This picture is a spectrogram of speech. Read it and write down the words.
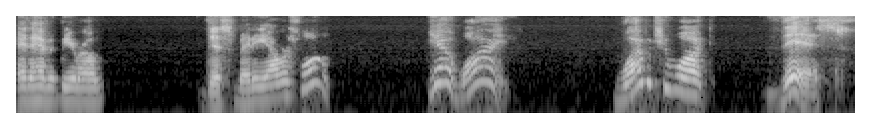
and have it be around this many hours long? Yeah, why? Why would you want this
